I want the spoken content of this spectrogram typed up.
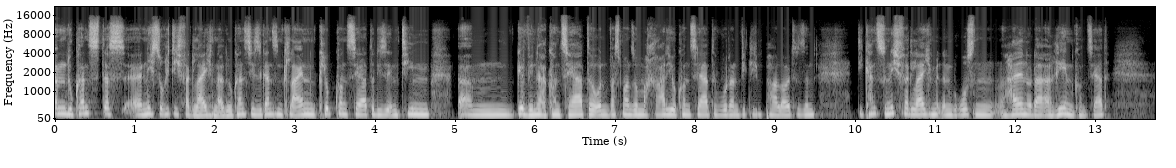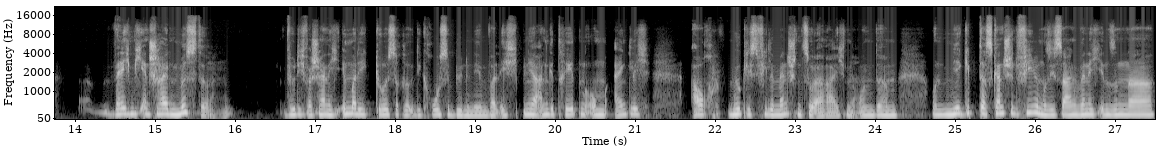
Ähm, du kannst das äh, nicht so richtig vergleichen. Also du kannst diese ganzen kleinen Clubkonzerte, diese intimen ähm, Gewinnerkonzerte und was man so macht, Radiokonzerte, wo dann wirklich ein paar Leute sind, die kannst du nicht vergleichen mit einem großen Hallen- oder Arenenkonzert. Wenn ich mich entscheiden müsste, würde ich wahrscheinlich immer die größere, die große Bühne nehmen, weil ich bin ja angetreten, um eigentlich auch möglichst viele Menschen zu erreichen. Und, ähm, und mir gibt das ganz schön viel, muss ich sagen, wenn ich in so einer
